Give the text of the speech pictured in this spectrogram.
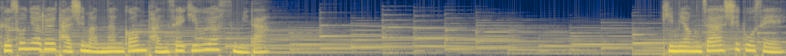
그 소녀를 다시 만난 건 반세기 후였습니다. 김영자 15세.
